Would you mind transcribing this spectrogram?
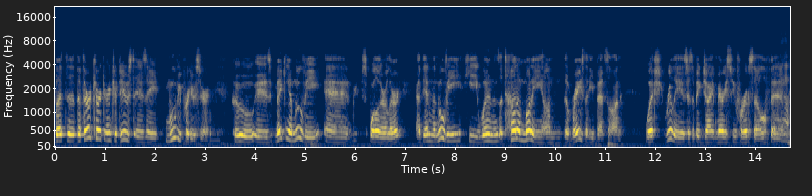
But uh, the third character introduced is a movie producer who is making a movie, and spoiler alert, at the end of the movie, he wins a ton of money on the race that he bets on, which really is just a big giant Mary Sue for himself. And Yeah.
